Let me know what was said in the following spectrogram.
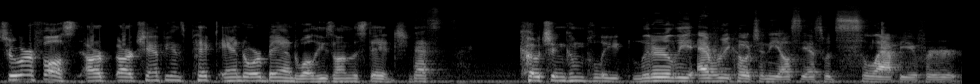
True or false? Our our champions picked and or banned while he's on the stage. That's Coaching complete. literally every coach in the LCS would slap you for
